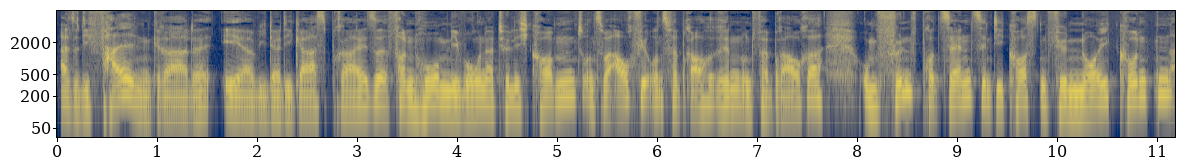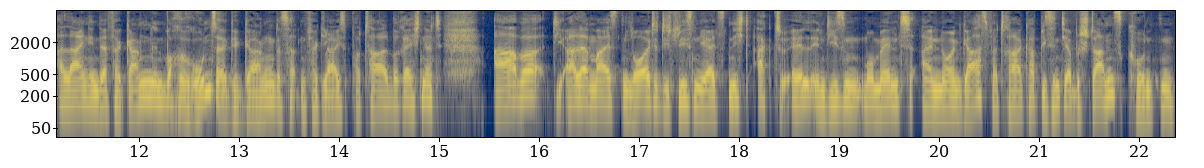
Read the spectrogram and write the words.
Also die fallen gerade eher wieder die Gaspreise, von hohem Niveau natürlich kommend, und zwar auch für uns Verbraucherinnen und Verbraucher. Um fünf Prozent sind die Kosten für Neukunden allein in der vergangenen Woche runtergegangen. Das hat ein Vergleichsportal berechnet. Aber die allermeisten Leute, die schließen ja jetzt nicht aktuell in diesem Moment einen neuen Gasvertrag ab. Die sind ja Bestandskunden.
